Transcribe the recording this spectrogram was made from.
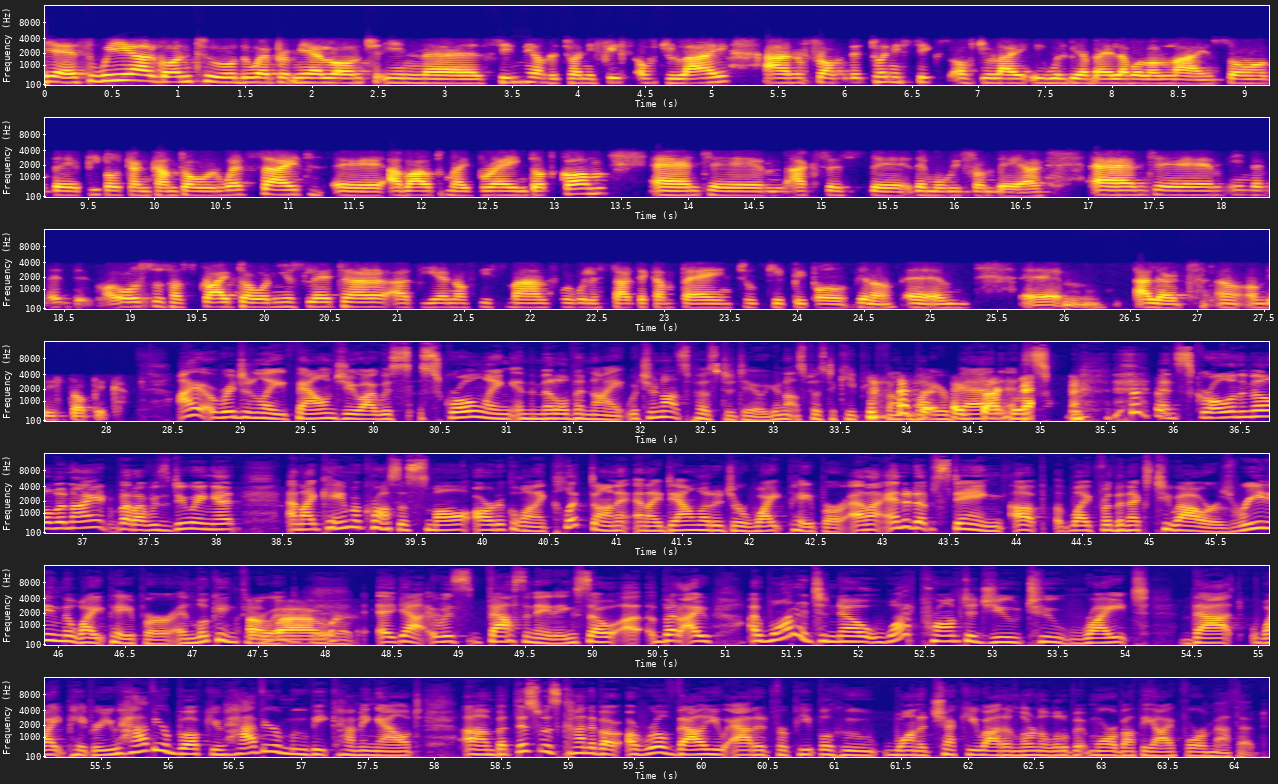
Yes, we are going to do a premiere launch in uh, Sydney on the 25th of July, and from the 26th of July, it will be available online. So the people can come to our website, uh, aboutmybrain.com, and um, access the, the movie from there. And um, in the, also subscribe to our newsletter. At the end of this month, we will start a campaign to keep people, you know, um, um alert uh, on this topic. I originally found you I was scrolling in the middle of the night, which you're not supposed to do. You're not supposed to keep your phone by your bed and, and scroll in the middle of the night, but I was doing it. And I came across a small article and I clicked on it and I downloaded your white paper. And I ended up staying up like for the next two hours reading the white paper and looking through oh, it. Wow. Uh, yeah, it was fascinating. So, uh, but I, I wanted to know what prompted you to write that white paper. You have your book, you have your movie coming out, um, but this was kind of a, a real value added for people who want to check you out and learn a little bit more about the I4 method.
